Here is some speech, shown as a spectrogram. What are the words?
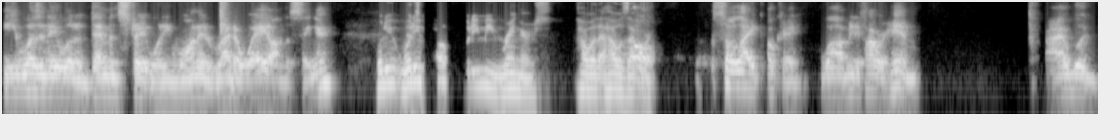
he wasn't able to demonstrate what he wanted right away on the singer. What do you what do you so, what do you mean ringers? How would that how was that oh, work? So like okay, well I mean if I were him, I would,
